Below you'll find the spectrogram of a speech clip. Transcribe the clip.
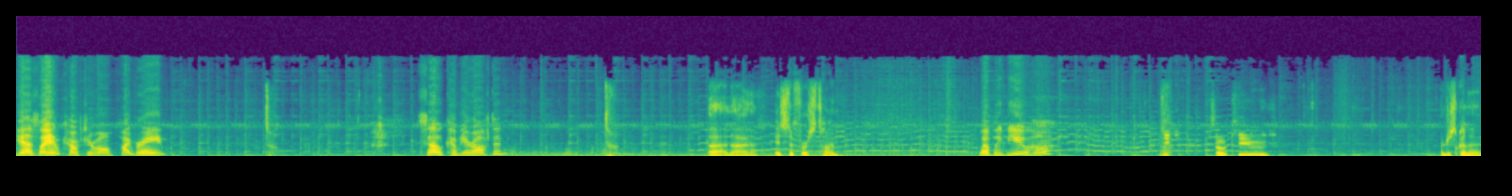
Yes, I am comfortable. Hi, Brain. So, come here often? Uh, nah, it's the first time. Lovely view, huh? So cute. I'm just gonna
